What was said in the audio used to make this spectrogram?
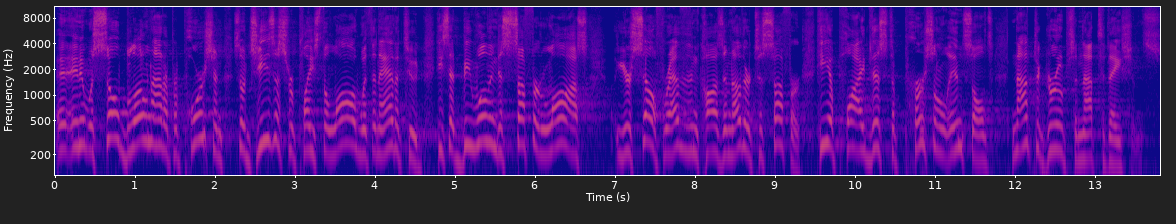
And, and it was so blown out of proportion. So Jesus replaced the law with an attitude. He said, Be willing to suffer loss yourself rather than cause another to suffer. He applied this to personal insults, not to groups and not to nations.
